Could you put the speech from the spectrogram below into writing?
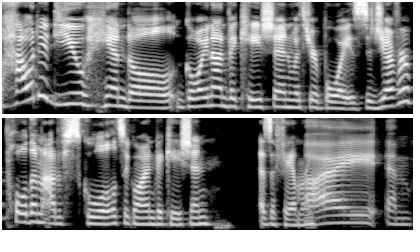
how did you handle going on vacation with your boys? Did you ever pull them out of school to go on vacation as a family? I am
